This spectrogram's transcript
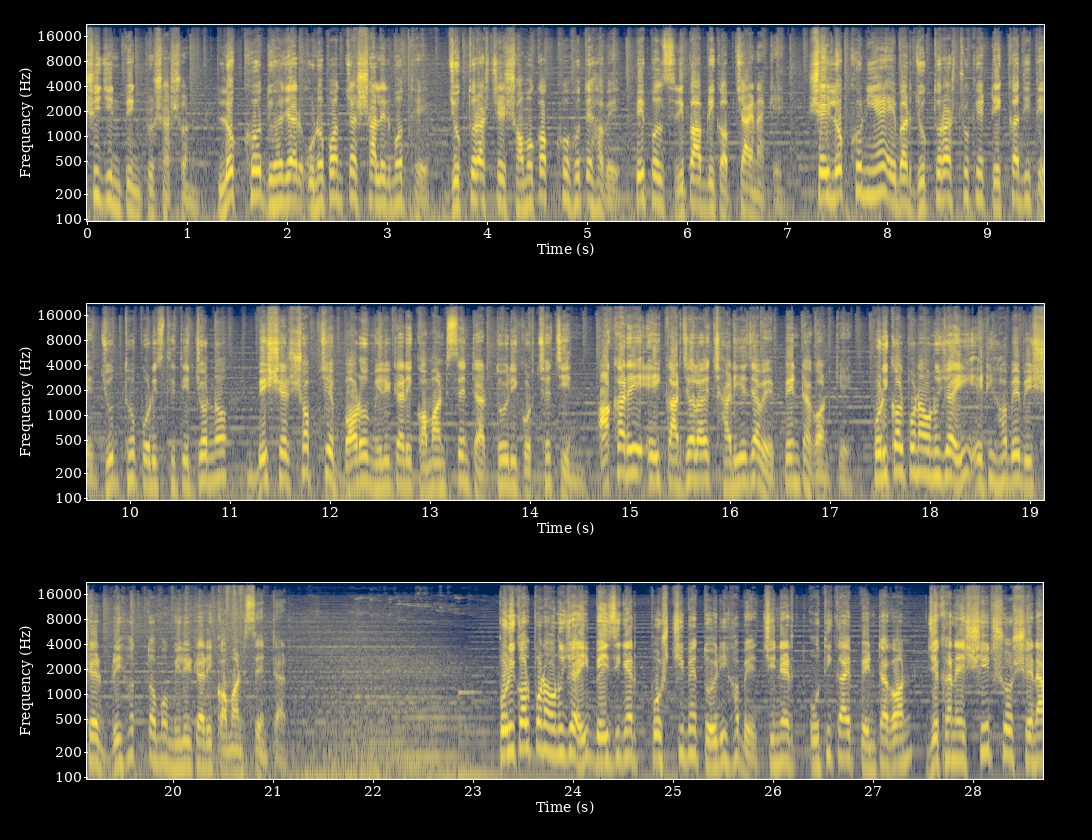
শি জিনপিং প্রশাসন। লক্ষ্য দু হাজার উনপঞ্চাশ সালের মধ্যে যুক্তরাষ্ট্রের সমকক্ষ হতে হবে পিপলস রিপাবলিক অব চায়নাকে। সেই লক্ষ্য নিয়ে এবার যুক্তরাষ্ট্রকে টেক্কা দিতে যুদ্ধ পরিস্থিতির জন্য বিশ্বের সবচেয়ে বড় মিলিটারি কমান্ড সেন্টার তৈরি করছে চীন। আকারে এই কার্যালয় ছাড়িয়ে যাবে পেন্টাগনকে। পরিকল্পনা অনুযায়ী এটি হবে বিশ্বের বৃহত্তম মিলিটারি কমান্ড সেন্টার। পরিকল্পনা অনুযায়ী বেইজিংয়ের পশ্চিমে তৈরি হবে চীনের অতিকায় পেন্টাগন, যেখানে শীর্ষ সেনা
